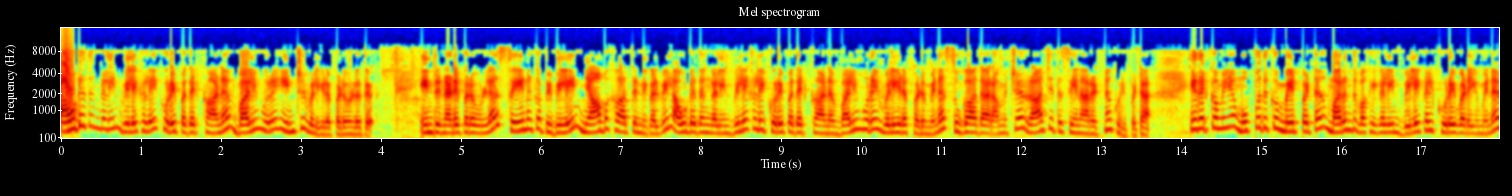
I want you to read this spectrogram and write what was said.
ஔடதங்களின் விலைகளை குறைப்பதற்கான வழிமுறை இன்று வெளியிடப்படவுள்ளது. இன்று நடைபெறவுள்ள சேனக பிபிலே ஞாபகார்த்த நிகழ்வில் ஔடதங்களின் விலைகளை குறைப்பதற்கான வழிமுறை வெளியிடப்படும் என சுகாதார அமைச்சர் ராஜித சேனாரட்ன குறிப்பிட்டார். இதற்கமைய முப்பதுக்கும் மேற்பட்ட மருந்து வகைகளின் விலைகள் குறைவடையும் என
